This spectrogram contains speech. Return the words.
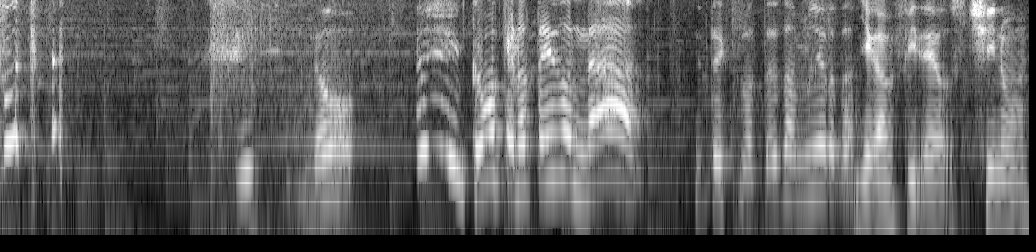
¡Puta! No. ¿Cómo que no te hizo nada? Si te explotó esa mierda. Llegan fideos. Chino.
